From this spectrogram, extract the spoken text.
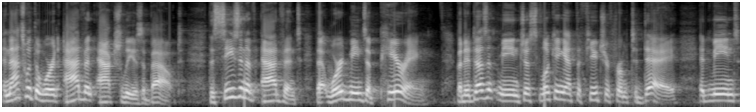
And that's what the word Advent actually is about. The season of Advent, that word means appearing, but it doesn't mean just looking at the future from today. It means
